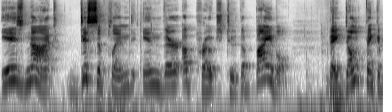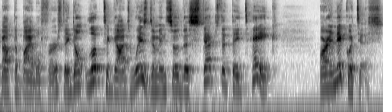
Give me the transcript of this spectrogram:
is not disciplined in their approach to the Bible. They don't think about the Bible first, they don't look to God's wisdom, and so the steps that they take are iniquitous.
